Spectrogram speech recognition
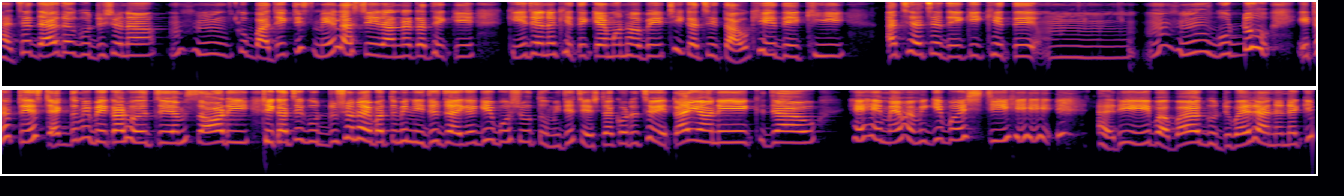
আচ্ছা দাও দাও, গুড্ডু সোনা। হুম খুব বাজে একটি স্মেল আসছে এই রান্নাটা থেকে। কে যেন খেতে কেমন হবে? ঠিক আছে, তাও খেয়ে দেখি। আচ্ছা আচ্ছা দেখি খেতে। হুম, গুড্ডু, এটা টেস্ট একদমই বেকার হয়েছে আম সরি ঠিক আছে, গুড্ডু, শোনো, এবার তুমি নিজের জায়গায় গিয়ে বসো। তুমি যে চেষ্টা করেছ, এটাই অনেক। যাও। হে হে ম্যাম আমি গিয়ে বসছি। আরে বাবা গুড্ডু ভাইয়ের রান্না নাকি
